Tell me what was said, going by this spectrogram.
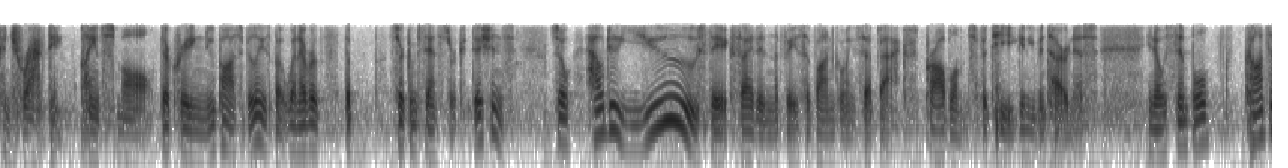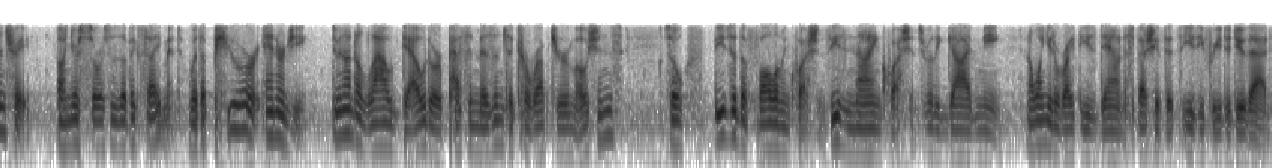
contracting playing small. They're creating new possibilities but whenever the circumstances or conditions so how do you stay excited in the face of ongoing setbacks problems fatigue and even tiredness? You know simple concentrate on your sources of excitement with a pure energy. Do not allow doubt or pessimism to corrupt your emotions. So these are the following questions. These nine questions really guide me. And I want you to write these down, especially if it's easy for you to do that.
